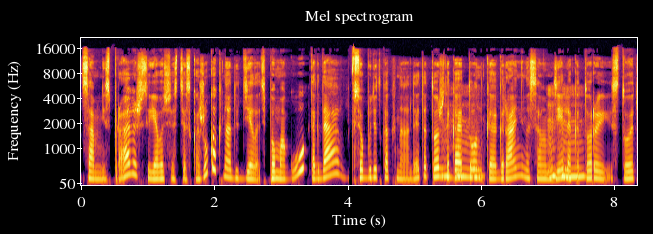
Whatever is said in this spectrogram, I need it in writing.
сам не справишься, я вот сейчас тебе скажу, как надо делать, помогу, тогда все будет как надо. Это тоже такая тонкая грань на самом деле, о которой стоит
